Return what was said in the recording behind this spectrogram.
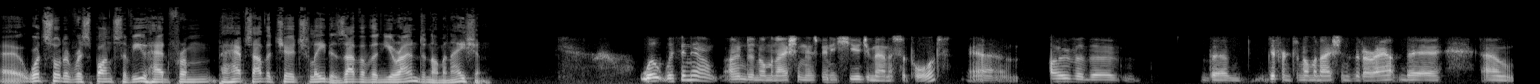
Uh, what sort of response have you had from perhaps other church leaders other than your own denomination? Well, within our own denomination, there's been a huge amount of support. Um, over the the different denominations that are out there. Um,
